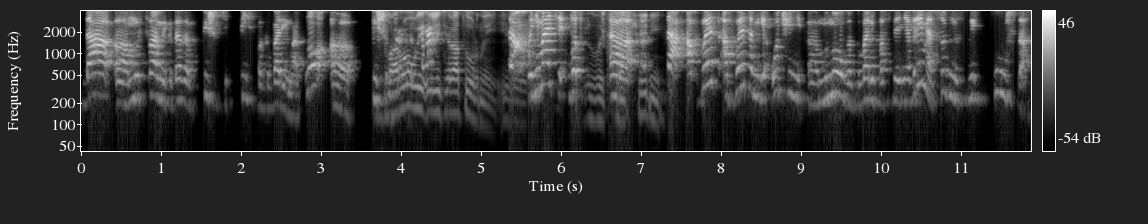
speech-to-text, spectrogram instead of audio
Да, э, мы с вами, когда там пишем какие-то письма, говорим одно, э, пишем. Дворовый и литературный. Да, понимаете, вот э, да, об, об этом я очень э, много говорю в последнее время, особенно в своих курсах.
